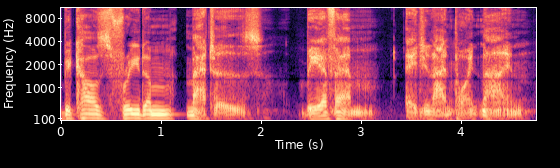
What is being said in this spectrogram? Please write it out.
Because freedom matters. BFM 89.9.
